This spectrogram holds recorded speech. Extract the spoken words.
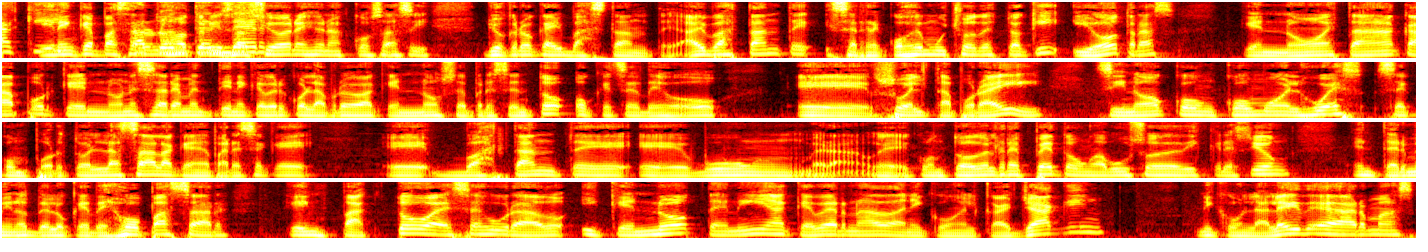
aquí, Tienen que pasar unas autorizaciones y unas cosas así. Yo creo que hay bastante. Hay bastante y se recoge mucho de esto aquí y otras que no están acá porque no necesariamente tiene que ver con la prueba que no se presentó o que se dejó eh, suelta por ahí, sino con cómo el juez se comportó en la sala, que me parece que eh, bastante, eh. Eh, con todo el respeto, un abuso de discreción en términos de lo que dejó pasar, que impactó a ese jurado y que no tenía que ver nada ni con el carjacking, ni con la ley de armas,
